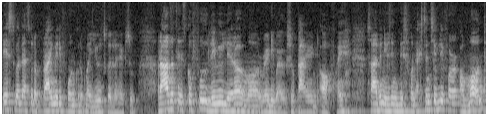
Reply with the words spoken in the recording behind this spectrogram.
टेस्ट गरिरहेको छु र प्राइमेरी फोनको रूपमा युज गरिरहेको छु। र आज चाहिँ यसको फुल रिभ्यू लिएर म रेडी भएको छु काइन्ड अफ है। So I been using this phone extensively for a month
